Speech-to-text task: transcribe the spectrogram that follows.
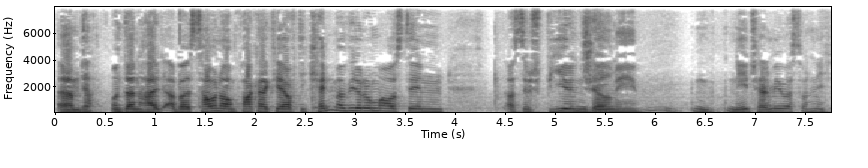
Ähm, Ja. Und dann halt, aber es tauchen auch ein paar Charaktere auf, die kennt man wiederum aus den, aus den Spielen. Shelmy. Nee, Chelmy war es doch nicht.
